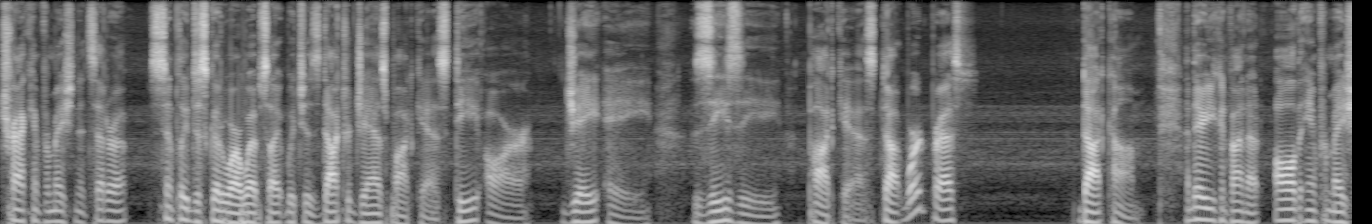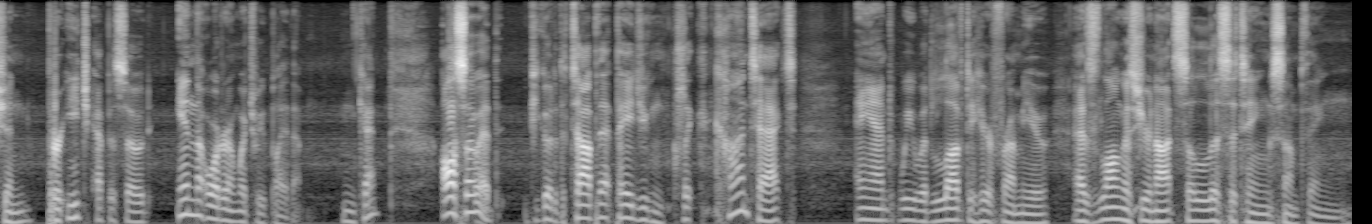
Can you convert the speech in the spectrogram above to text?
track information, etc., simply just go to our website, which is Dr. Jazz Podcast, D R J A Z Z Podcast dot WordPress dot com, and there you can find out all the information per each episode in the order in which we play them. Okay. Also, at if you go to the top of that page, you can click contact, and we would love to hear from you as long as you're not soliciting something.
